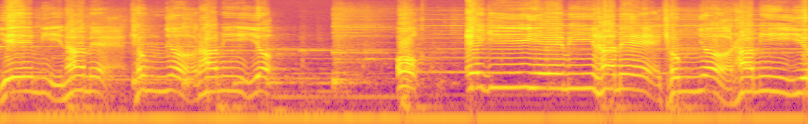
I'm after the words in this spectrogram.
예민함에 격렬함이여. 억 애기 예민함에 격렬함이여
